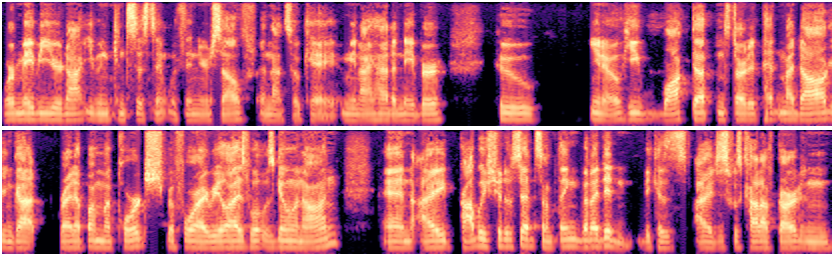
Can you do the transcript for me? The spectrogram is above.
where maybe you're not even consistent within yourself and that's okay i mean i had a neighbor who you know he walked up and started petting my dog and got right up on my porch before i realized what was going on and i probably should have said something but i didn't because i just was caught off guard and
